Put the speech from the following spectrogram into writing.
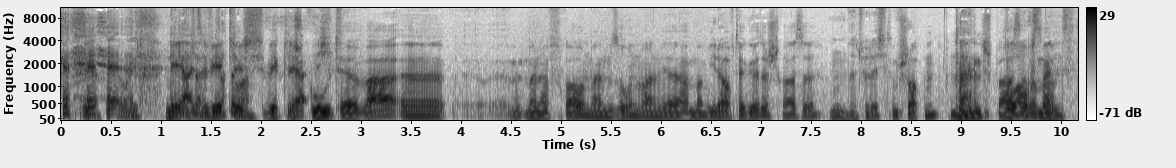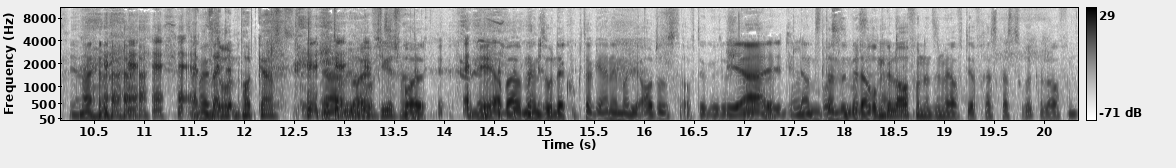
nee, Sag also wirklich, wirklich ja, gut. Ich äh, war äh, mit meiner Frau und meinem Sohn waren wir mal wieder auf der Goethestraße Hm, natürlich. zum Shoppen. Nein, Spaß. Wo auch aber mein, sonst. Nein, mein Seit Sohn, dem Podcast ja, läuft voll. Nee, aber mein Sohn, der guckt da gerne immer die Autos auf der Goethestraße. Ja, die und Lambos Dann sind wir da rumgelaufen und dann sind wir auf der Fressgas zurückgelaufen.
